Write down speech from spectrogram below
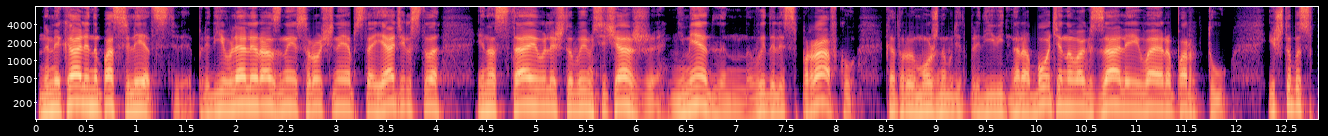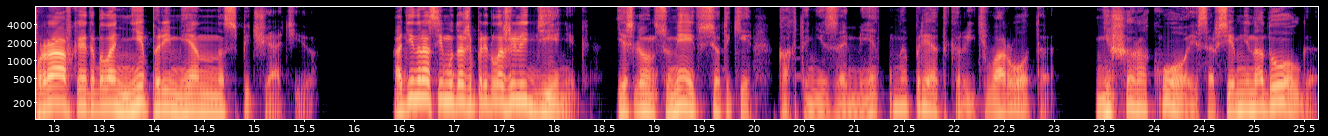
Намекали на последствия, предъявляли разные срочные обстоятельства и настаивали, чтобы им сейчас же, немедленно, выдали справку, которую можно будет предъявить на работе, на вокзале и в аэропорту, и чтобы справка эта была непременно с печатью. Один раз ему даже предложили денег, если он сумеет все-таки как-то незаметно приоткрыть ворота. Не широко и совсем ненадолго,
